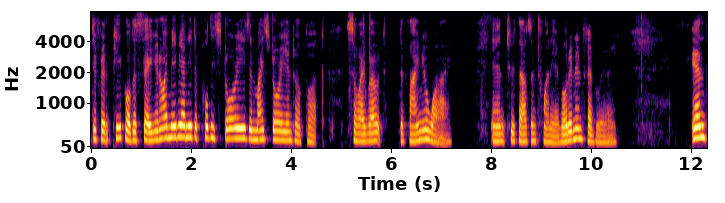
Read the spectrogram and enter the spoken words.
different people to say, you know, I maybe I need to pull these stories and my story into a book. So I wrote Define Your Why in 2020. I wrote it in February. In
